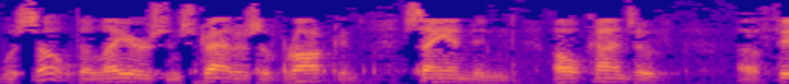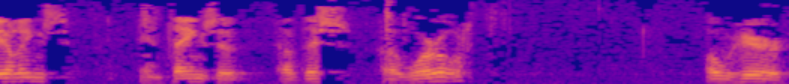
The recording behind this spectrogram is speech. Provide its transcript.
was so. The layers and stratas of rock and sand and all kinds of uh, fillings and things of, of this uh, world. Over here,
